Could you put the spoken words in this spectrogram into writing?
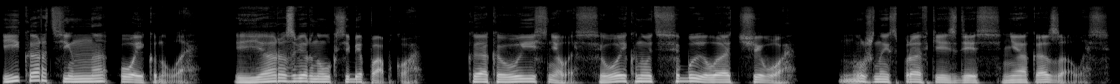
и картинно ойкнула. Я развернул к себе папку. Как выяснилось, ойкнуть было от чего. Нужной справки здесь не оказалось.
